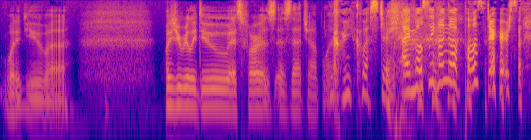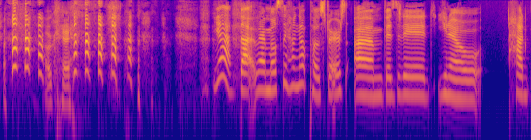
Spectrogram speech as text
What did you? uh What did you really do as far as as that job went? Great question. I mostly hung up posters. Okay. Yeah, that I mostly hung up posters. Um, visited, you know, had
